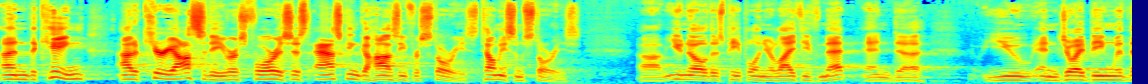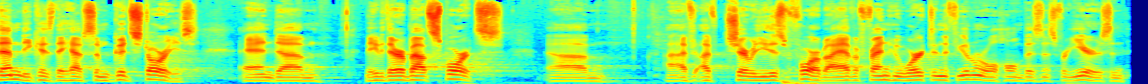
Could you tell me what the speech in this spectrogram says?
And the king, out of curiosity, verse 4, is just asking Gehazi for stories. Tell me some stories. Uh, you know there's people in your life you've met, and uh, you enjoy being with them because they have some good stories. And um, maybe they're about sports. Um, I've, I've shared with you this before, but I have a friend who worked in the funeral home business for years, and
